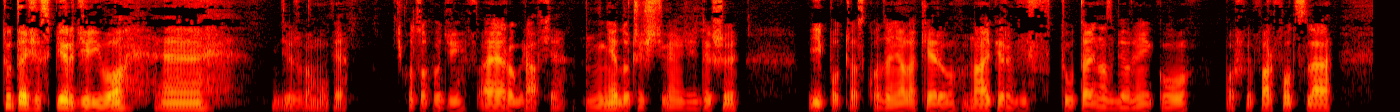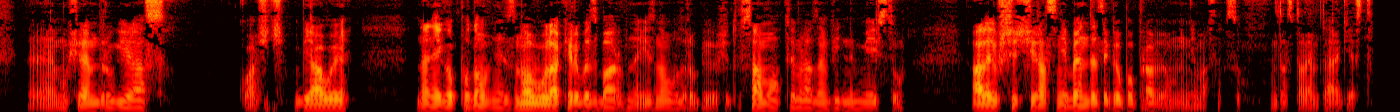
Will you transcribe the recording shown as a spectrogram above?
Tutaj się spierdzieliło. E, gdzież wam mówię, o co chodzi w aerografię. Nie doczyściłem gdzieś dyszy i podczas kładenia lakieru najpierw tutaj na zbiorniku poszły farfocle. E, musiałem drugi raz kłaść biały na niego ponownie znowu lakier bezbarwny i znowu zrobiło się to samo, tym razem w innym miejscu. Ale już trzeci raz nie będę tego poprawiał, nie ma sensu. Zostałem tak jak jest.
